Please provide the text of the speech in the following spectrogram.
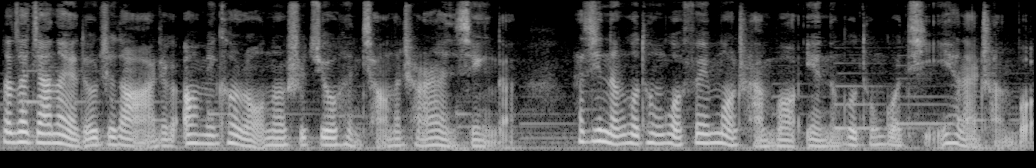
那大家呢也都知道啊，这个奥密克戎呢是具有很强的传染性的，它既能够通过飞沫传播，也能够通过体液来传播。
